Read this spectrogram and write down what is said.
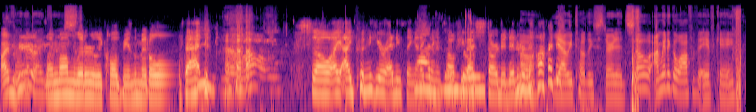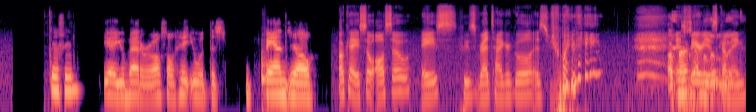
I'm here. my mom literally called me in the middle of that, Hello. so I, I couldn't hear anything, and I couldn't tell if you guys started it or Oh, not. yeah, we totally started. So I'm gonna go off of AFK. Yes, same. Yeah, you better, or else I'll hit you with this banjo. Okay, so also Ace, who's Red Tiger Ghoul, is joining. And Apparently Barry is little coming.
